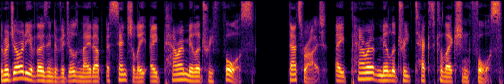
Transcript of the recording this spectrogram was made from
The majority of those individuals made up essentially a paramilitary force. That's right, a paramilitary tax collection force.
